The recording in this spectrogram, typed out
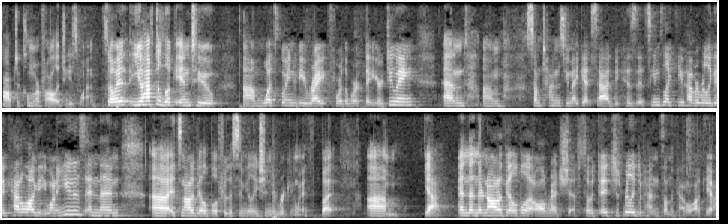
optical morphologies one. So it, you have to look into um, what's going to be right for the work that you're doing. And um, sometimes you might get sad because it seems like you have a really good catalog that you want to use, and then uh, it's not available for the simulation you're working with. But um, yeah, and then they're not available at all Redshift. So it, it just really depends on the catalog, yeah.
